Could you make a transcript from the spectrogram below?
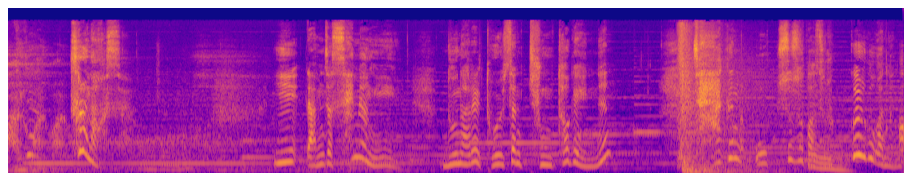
아이고 아이고 아이고. 틀어막았어요. 이 남자 세 명이 누나를 돌산 중턱에 있는 작은 옥수수 밭으로 끌고 갔는데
